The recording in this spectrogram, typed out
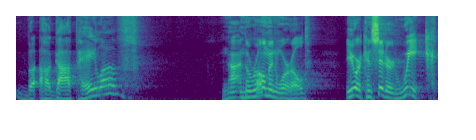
But agape love? Not in the Roman world. You were considered weak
